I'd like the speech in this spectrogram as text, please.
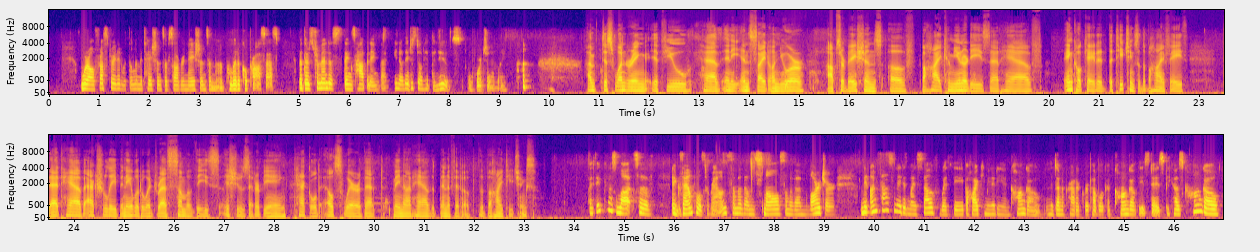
We're all frustrated with the limitations of sovereign nations and the political process but there's tremendous things happening that you know they just don't hit the news unfortunately i'm just wondering if you have any insight on your observations of baha'i communities that have inculcated the teachings of the baha'i faith that have actually been able to address some of these issues that are being tackled elsewhere that may not have the benefit of the Baha'i teachings? I think there's lots of examples around, some of them small, some of them larger. I mean, I'm fascinated myself with the Baha'i community in Congo, in the Democratic Republic of Congo these days, because Congo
